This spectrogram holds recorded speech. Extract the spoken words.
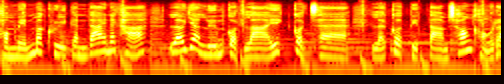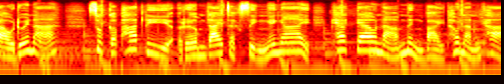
คอมเมนต์มาคุยกันได้นะคะ แล้วอย่าลืมกดไลค์กดแชร์ และกดติดตามช่องของเราด้วยนะ สุขภาพดีเริ่มได้จากสิ่งง่าย ๆ แค่แก้วน้ำหนึ่งใบเท่านั้นค่ะ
